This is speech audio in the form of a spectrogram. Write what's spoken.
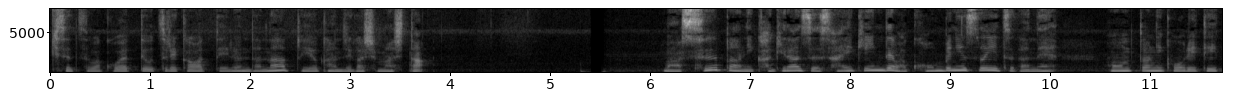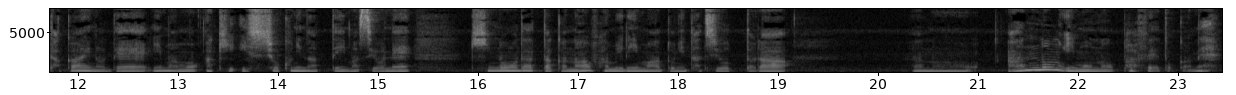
季節はこうやって移り変わっているんだなという感じがしました。まあスーパーに限らず最近ではコンビニスイーツがね本当にクオリティ高いので今も秋一色になっていますよね。昨日だったかなファミリーマートに立ち寄ったらあの安納芋のパフェとかね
